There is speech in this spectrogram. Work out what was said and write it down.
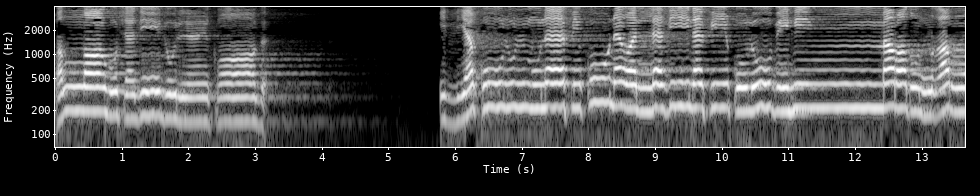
وَاللَّهُ شَدِيدُ الْعِقَابِ إِذْ يَقُولُ الْمُنَافِقُونَ وَالَّذِينَ فِي قُلُوبِهِم مَّرَضٌ غَرَّ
